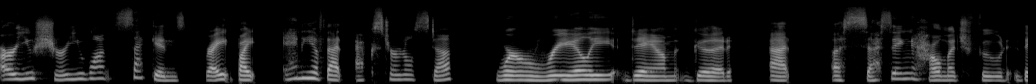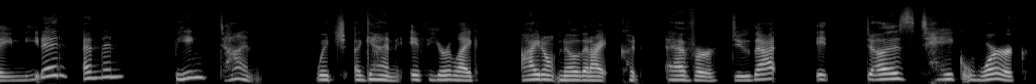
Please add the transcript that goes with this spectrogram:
are you sure you want seconds, right? By any of that external stuff, we're really damn good at assessing how much food they needed and then being done. Which, again, if you're like, I don't know that I could ever do that, it does take work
